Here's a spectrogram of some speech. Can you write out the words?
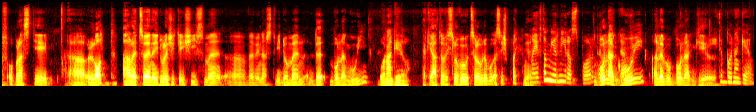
v oblasti Lot, ale co je nejdůležitější, jsme ve vinařství domen de Bonagui. Bonagil. Tak já to vyslovuju celou dobu asi špatně. No je v tom mírný rozpor. Bonagui anebo Bonagil. Je to Bonagil.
